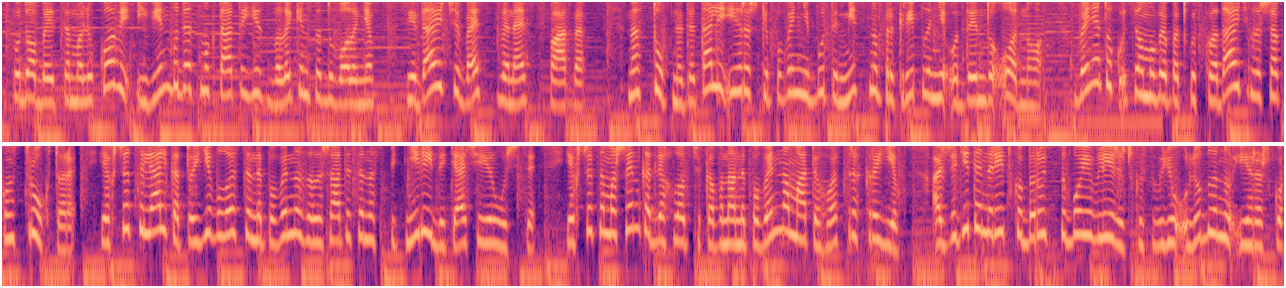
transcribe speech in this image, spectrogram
сподобається малюкові, і він буде смоктати її з великим задоволенням, з'їдаючи весь свинець з фарби. Наступне деталі іграшки повинні бути міцно прикріплені один до одного. Виняток у цьому випадку складають лише конструктори. Якщо це лялька, то її волосся не повинно залишатися на спітнілій дитячій ручці. Якщо це машинка для хлопчика, вона не повинна мати гострих країв, адже діти нерідко беруть з собою в ліжечку свою улюблену іграшку,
